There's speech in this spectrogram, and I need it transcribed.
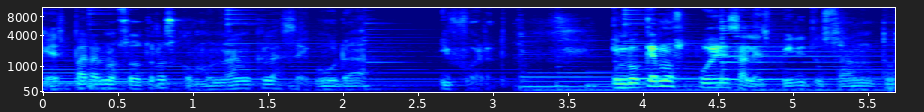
que es para nosotros como un ancla segura y fuerte. Invoquemos pues al Espíritu Santo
